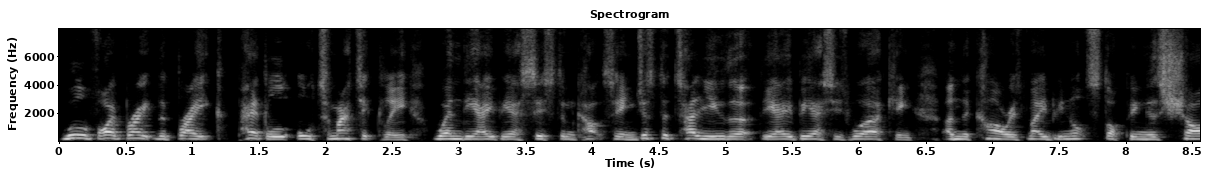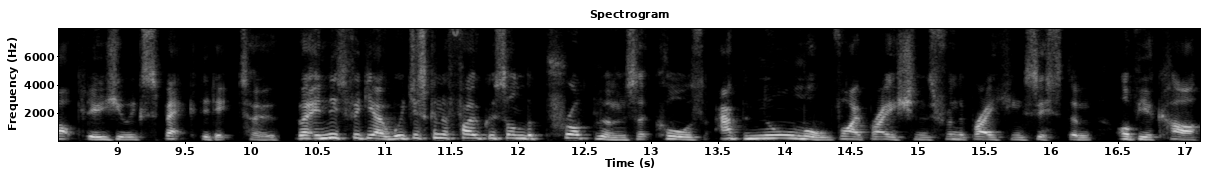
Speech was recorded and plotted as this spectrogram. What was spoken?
will vibrate the brake pedal automatically when the ABS system cuts in, just to tell you that the ABS is working and the car is maybe not stopping as sharply as you expected it to. But in this video, we're just going to focus on the problems that cause abnormal vibrations from the braking system of your car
